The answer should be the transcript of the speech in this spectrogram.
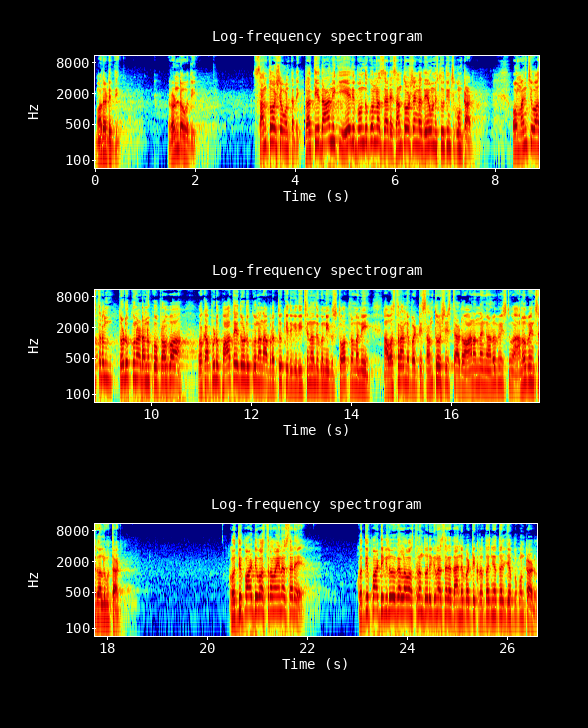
మొదటిది. రెండవది సంతోషం ఉంటుంది. ప్రతిదానికి ఏది పొందుకున్నా సరే సంతోషంగా దేవుని స్థుతించుకుంటాడు ఓ మంచి వస్త్రం తొడుక్కున్నాడు అనుకో ప్రభా ఒకప్పుడు పాతయ్య తొడుక్కున్న నా బ్రతుకు ఇది ఇది ఇచ్చినందుకు నీకు స్తోత్రమని ఆ వస్త్రాన్ని బట్టి సంతోషిస్తాడు ఆనందంగా అనుభవిస్తూ అనుభవించగలుగుతాడు. కొద్దిపాటి వస్త్రమైనా సరే కొద్దిపాటి విలువ గల వస్త్రం దొరికినా సరే దాన్ని బట్టి కృతజ్ఞతలు చెప్పుకుంటాడు.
